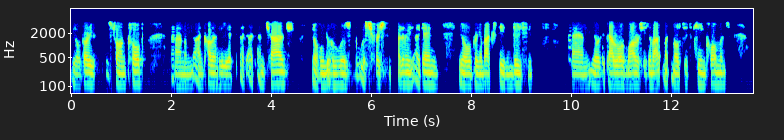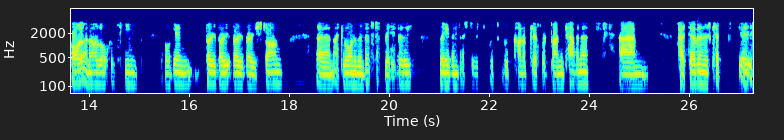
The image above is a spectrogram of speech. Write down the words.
you know, very strong club. Um, and, and Colin Healy at, at, at, in charge you know, who, who was was charged mean again, you know, bringing back Stephen Beattie, um, you know, the Darrell Morris, the McNulty, the Cian Coleman's, all and our local team. Again, very, very, very, very strong. Um, Athlone have invested very heavily. We've invested with, with, with Conor Clifford, Brandon Kavanagh. Um, Pat Devlin has kept is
